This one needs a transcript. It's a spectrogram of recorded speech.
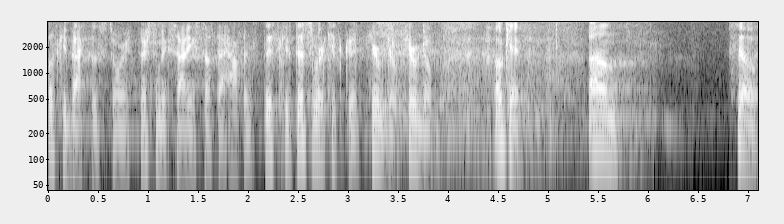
Let's get back to the story. There's some exciting stuff that happens. This, this work is good. Here we go. Here we go. Okay. Um, so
